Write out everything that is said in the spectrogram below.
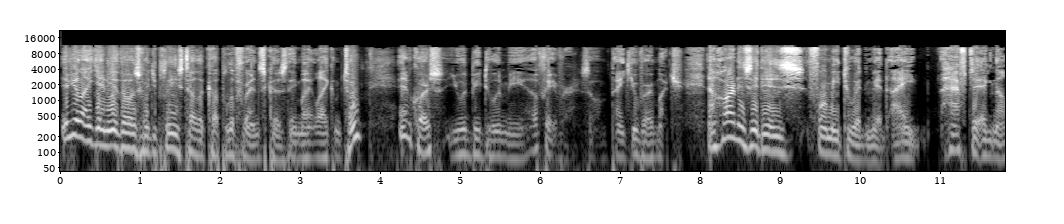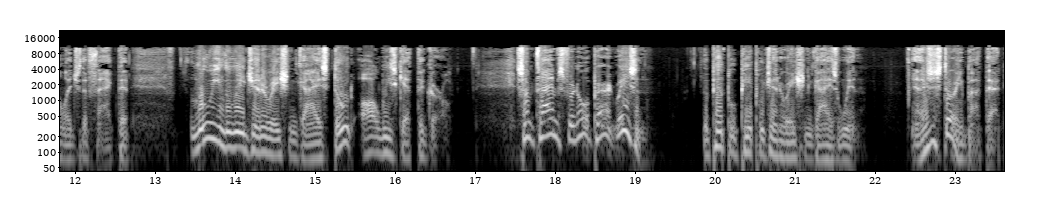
If you like any of those, would you please tell a couple of friends because they might like them too? And of course, you would be doing me a favor. So thank you very much. Now, hard as it is for me to admit, I have to acknowledge the fact that Louie Louie generation guys don't always get the girl. Sometimes for no apparent reason. The Pimple People generation guys win. And there's a story about that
